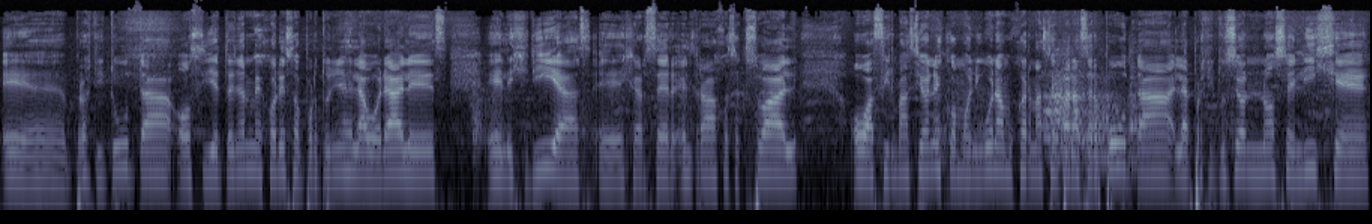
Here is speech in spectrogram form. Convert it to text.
eh, prostituta, o si de tener mejores oportunidades laborales elegirías eh, ejercer el trabajo sexual, o afirmaciones como ninguna mujer nace para ser puta, la prostitución no se elige,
